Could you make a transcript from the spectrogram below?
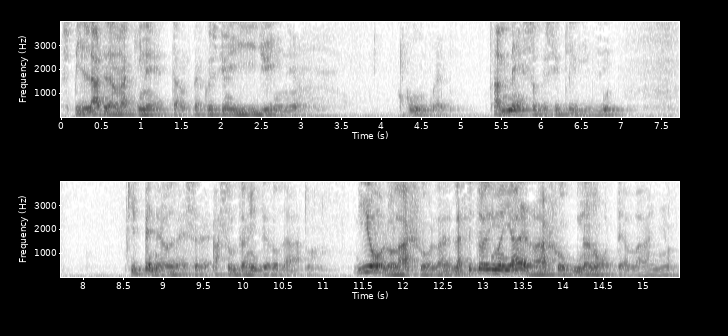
spillate da macchinetta per questioni di igiene. Comunque, ammesso che si utilizzi, il pennello deve essere assolutamente rodato. Io lo lascio, la, la settola di maiale la lascio una notte a bagno,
